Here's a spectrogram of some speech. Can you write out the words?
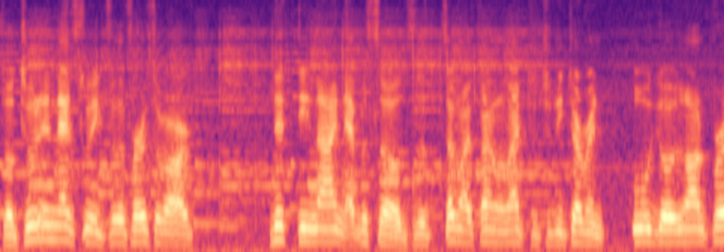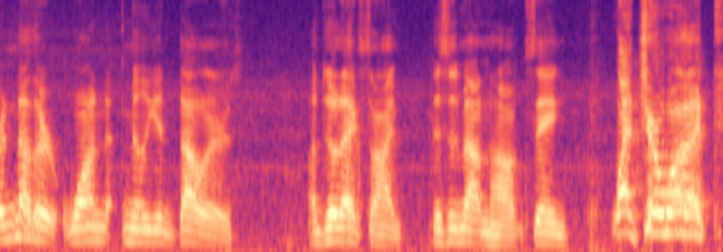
So tune in next week for the first of our 59 episodes. The semifinal matches to determine who will be going on for another $1 million. Until next time, this is Mountain Hawk saying, What's your wallet?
